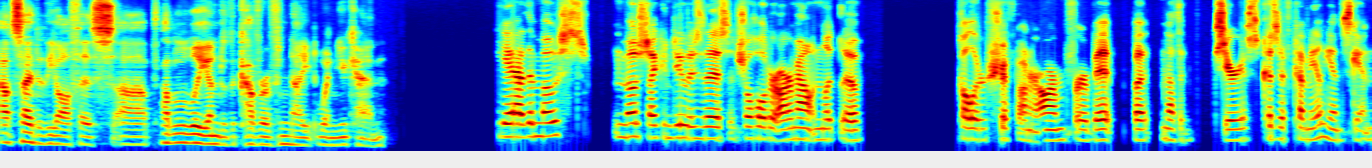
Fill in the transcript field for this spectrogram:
outside of the office, uh, probably under the cover of night when you can. Yeah, the most most I can do is this, and she'll hold her arm out and let the color shift on her arm for a bit, but nothing serious because of chameleon skin.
